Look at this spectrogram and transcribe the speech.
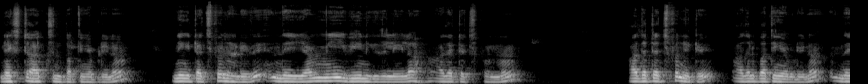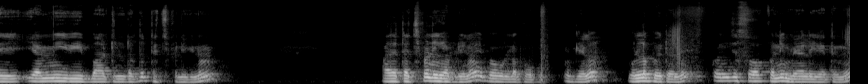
நெக்ஸ்ட் ஆப்ஷன் பார்த்தீங்க அப்படின்னா நீங்கள் டச் பண்ண வேண்டியது இந்த எம்இவின்னு இருக்குது இல்லைங்களா அதை டச் பண்ணணும். அதை டச் பண்ணிவிட்டு அதில் பார்த்தீங்க அப்படின்னா இந்த எம்இவி பாட்டுன்றதை டச் பண்ணிக்கணும். அதை டச் பண்ணிங்க அப்படின்னா இப்போ உள்ளே போகும். ஓகேங்களா உள்ளே போயிட்டு வந்து கொஞ்சம் சோப் பண்ணி மேலே ஏற்றுங்க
